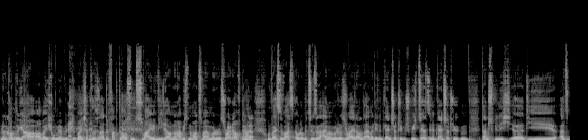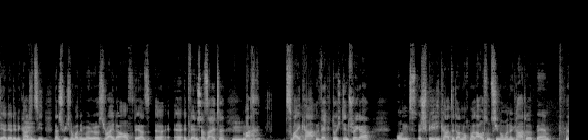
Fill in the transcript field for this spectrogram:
Und dann kommt er, ja, aber ich hole mir, weil ich habe das Artefakt draußen, zwei wieder und dann habe ich nochmal zwei Murderous Rider auf der Hand. Ja. Und weißt du was? Oder beziehungsweise einmal Murderous Rider und einmal den Adventure-Typen. Spiele ich zuerst den Adventure-Typen, dann spiele ich äh, die, also der, der dir eine Karte mhm. zieht, dann spiele ich nochmal den Murderous Rider auf der äh, äh, Adventure-Seite, mhm. mach zwei Karten weg durch den Trigger und spiel die Karte dann noch mal aus und zieh noch mal eine Karte. Bam. Ja.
